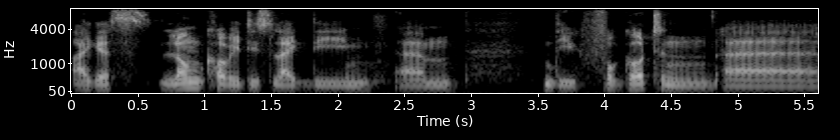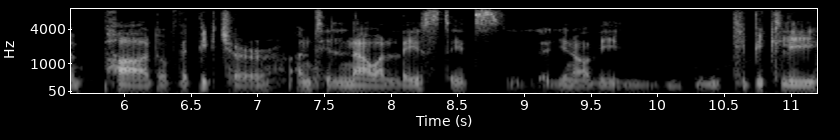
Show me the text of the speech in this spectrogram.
I guess long COVID is like the um, the forgotten uh, part of the picture until now at least it's you know the typically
